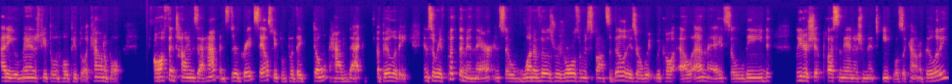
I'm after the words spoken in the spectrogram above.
how do you manage people and hold people accountable oftentimes that happens. They're great salespeople, but they don't have that ability. And so we've put them in there. And so one of those roles and responsibilities are what we call LMA. So lead, leadership plus management equals accountability.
